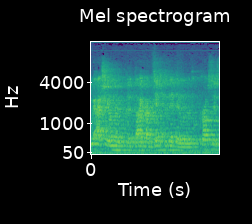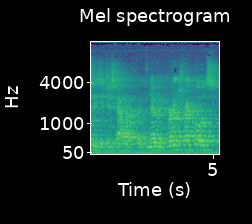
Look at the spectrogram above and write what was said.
we actually on the, the diagrams yesterday, there were little crosses. These are just our known occurrence records.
